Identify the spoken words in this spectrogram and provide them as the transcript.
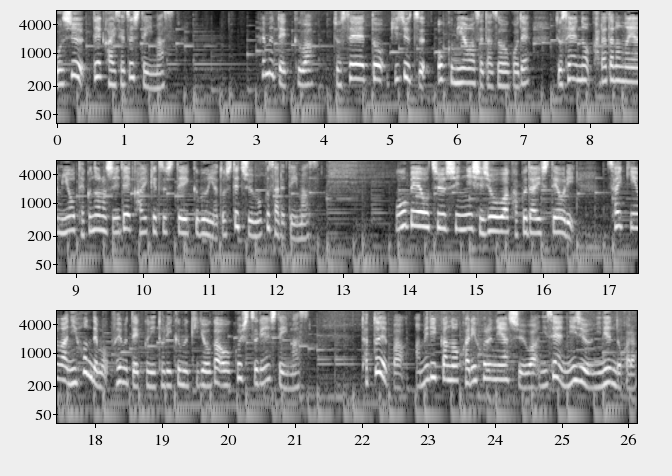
50で解説しています。フェムテックは女性と技術を組み合わせた造語で女性の体の悩みをテクノロジーで解決していく分野として注目されています。欧米を中心に市場は拡大しており最近は日本でもフェムテックに取り組む企業が多く出現しています例えばアメリカのカリフォルニア州は2022年度から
